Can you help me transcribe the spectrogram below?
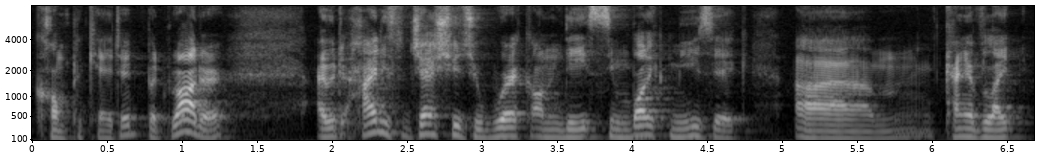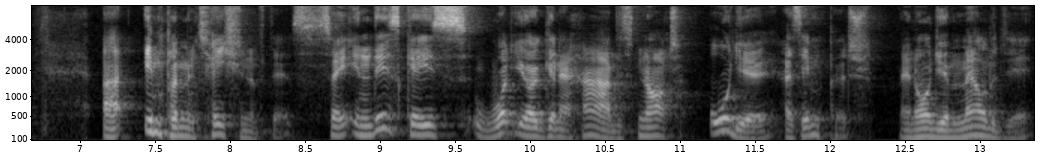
complicated. But rather, I would highly suggest you to work on the symbolic music um, kind of like uh, implementation of this. So in this case, what you're going to have is not audio as input, an audio melody,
